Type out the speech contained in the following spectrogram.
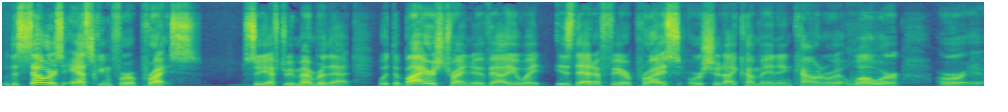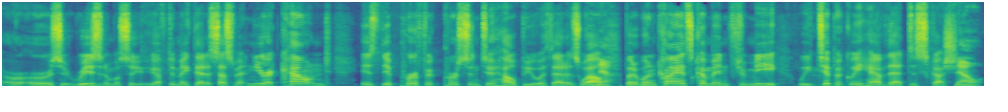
the seller's asking for a price. So you have to remember that. What the buyer's trying to evaluate is that a fair price or should I come in and counter it lower or or, or is it reasonable? So you- you have to make that assessment. And your accountant is the perfect person to help you with that as well. Now- but when clients come in to me, we typically have that discussion. Now,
